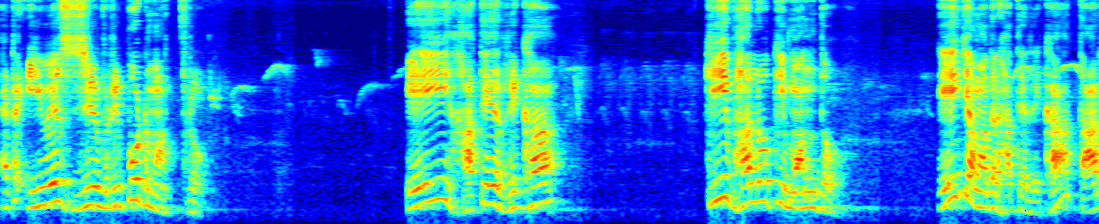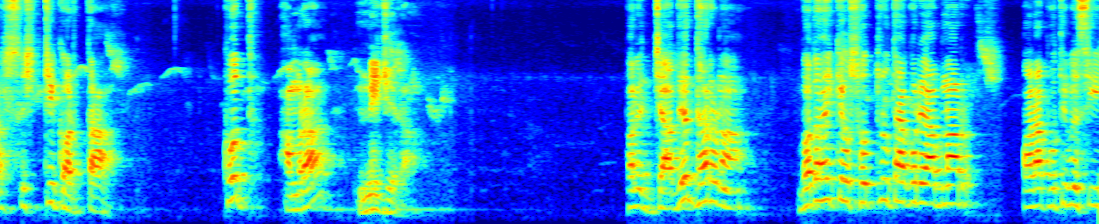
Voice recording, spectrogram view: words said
একটা ইউএস রিপোর্ট মাত্র। এই হাতের রেখা কি ভালো, কি মন্দ? এই যে আমাদের হাতের রেখা, তার সৃষ্টিকর্তা খোদ আমরা নিজেরা। ফলে যাদের ধারণা, বোধহয় কেউ শত্রুতা করে আপনার পাড়া প্রতিবেশী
